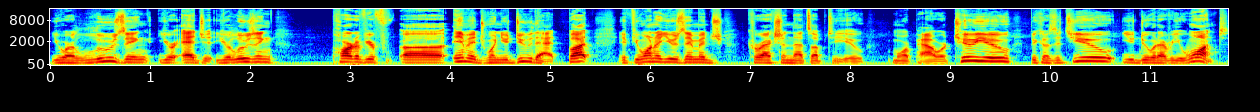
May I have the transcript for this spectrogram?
You are losing your edges. You're losing part of your uh, image when you do that. But if you want to use image correction, that's up to you. More power to you because it's you. You do whatever you want.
